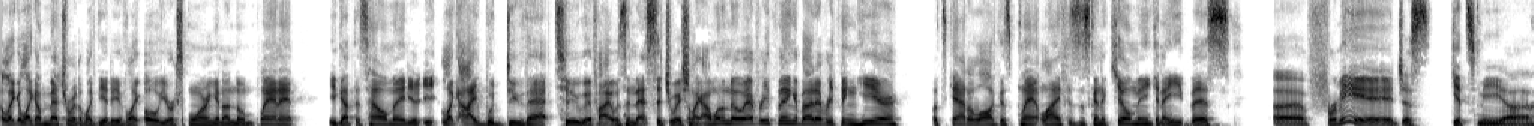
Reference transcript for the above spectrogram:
like like a Metroid of like the idea of like oh you're exploring an unknown planet you got this helmet. You're, you- like I would do that too if I was in that situation. Like I want to know everything about everything here. Let's catalog this plant life. Is this going to kill me? Can I eat this? Uh, for me, it just gets me. Uh,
